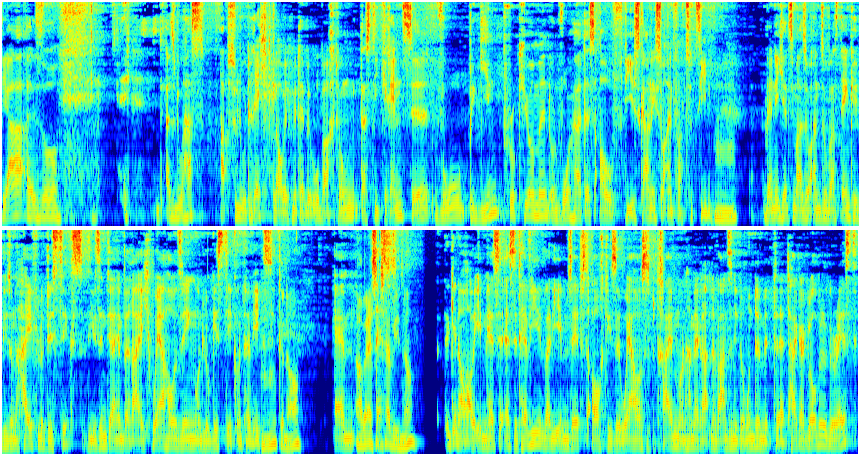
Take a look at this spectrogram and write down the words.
Ja, also also du hast absolut recht, glaube ich, mit der Beobachtung, dass die Grenze, wo beginnt Procurement und wo hört es auf, die ist gar nicht so einfach zu ziehen. Mhm. Wenn ich jetzt mal so an sowas denke wie so ein Hive Logistics, die sind ja im Bereich Warehousing und Logistik unterwegs. Mhm, genau. Ähm, aber Asset Heavy, ne? Genau, aber eben Asset Heavy, weil die eben selbst auch diese Warehouses betreiben und haben ja gerade eine wahnsinnige Runde mit äh, Tiger Global geraced.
